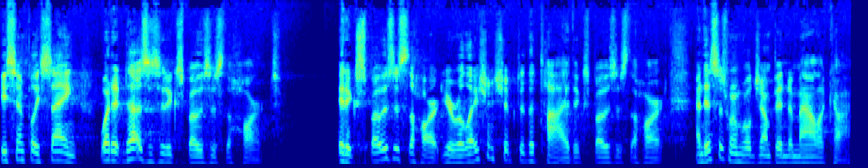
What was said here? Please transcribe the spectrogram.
He's simply saying what it does is it exposes the heart. It exposes the heart. Your relationship to the tithe exposes the heart. And this is when we'll jump into Malachi.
